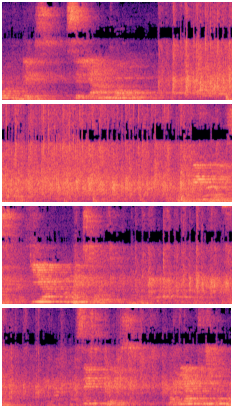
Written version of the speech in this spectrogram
por tres, Celiana Ramón. Fifth place, Kia Vanesco. Sixth place, María Michupa.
